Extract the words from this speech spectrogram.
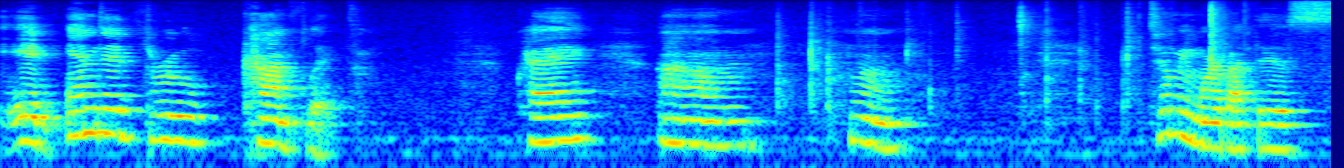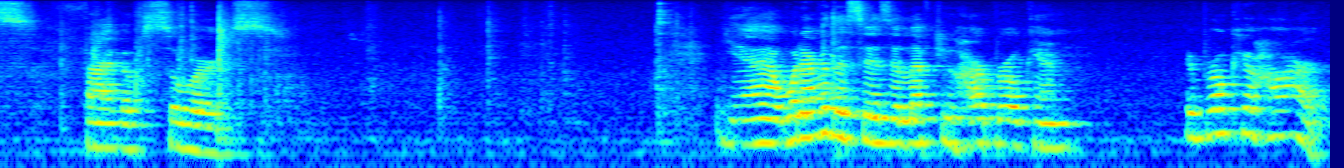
it ended through conflict. Okay? Um, hmm. Tell me more about this Five of Swords. Yeah, whatever this is, it left you heartbroken. It broke your heart.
